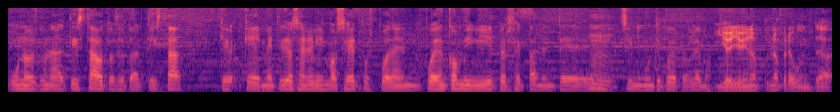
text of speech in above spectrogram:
unos de un artista, otros de otro artista, que, que metidos en el mismo set pues pueden, pueden convivir perfectamente Mm. sin ningún tipo de problema. Y oye, una, una pregunta.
